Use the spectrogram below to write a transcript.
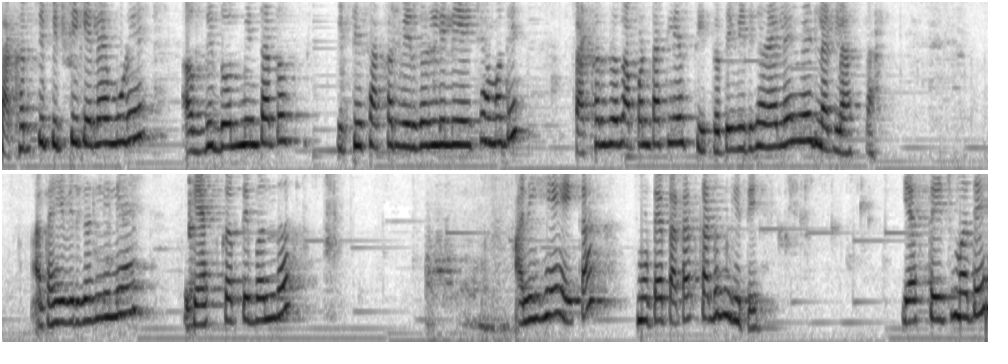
साखरची पिठी केल्यामुळे अगदी दोन मिनटातच पिठी साखर विरघळलेली याच्यामध्ये. साखर जर आपण टाकली असती तर ते विरघळायला वेळ लागला असता. आता हे विरघळलेले आहे. गॅस करते बंद. आणि हे एका मोठ्या ताटात काढून घेते. या स्टेजमध्ये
